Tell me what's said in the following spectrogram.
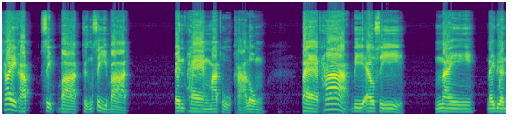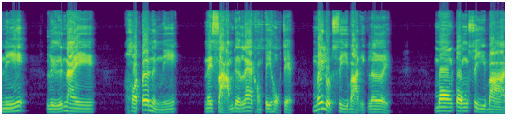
ใช่ครับ 10 บาทถึง 4 บาท เป็นแพงมาถูกขาลง แต่ถ้า BLC ในในเดือนนี้ หรือในควอเตอร์หนึ่งนี้ ใน 3 เดือนแรกของปี 67 ไม่หลุด 4 บาทอีกเลย มองตรง 4 บาท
